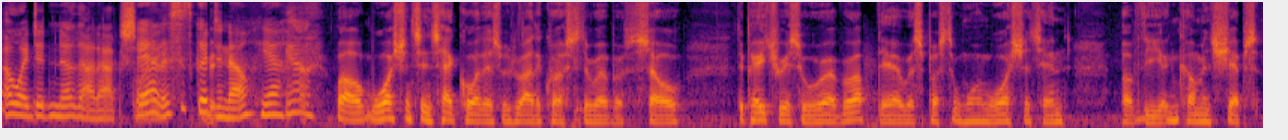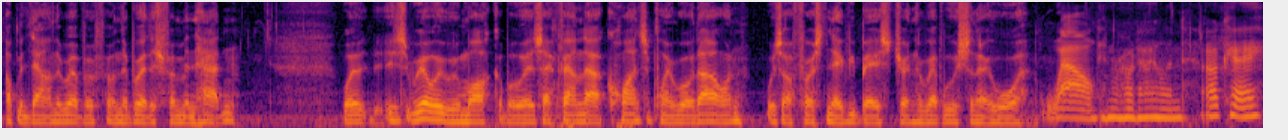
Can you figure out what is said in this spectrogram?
Oh, I didn't know that actually. Yeah, this is good to know. Yeah. Yeah. Well, Washington's headquarters was right across the river, so the Patriots who were ever up there were supposed to warn Washington of the incoming ships up and down the river from the British from Manhattan what is really remarkable is I found out Quonset Point, Rhode Island, was our first Navy base during the Revolutionary War. Wow. In Rhode Island. Okay.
